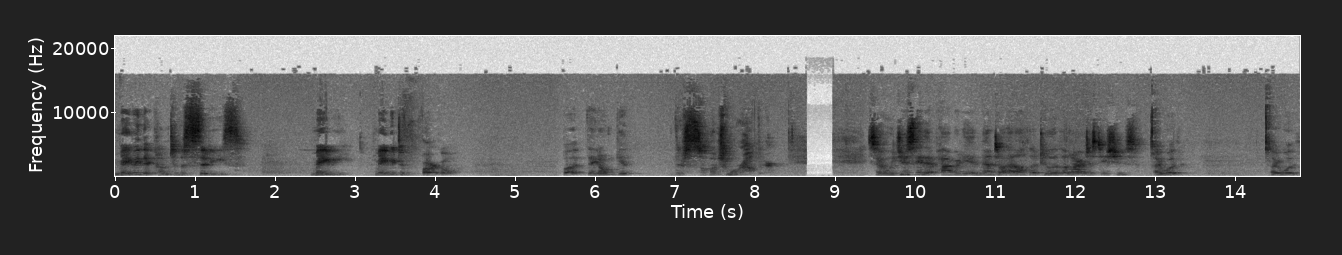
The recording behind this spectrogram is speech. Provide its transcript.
maybe they come to the cities, maybe, maybe to Fargo, but they don't get. There's so much more out there. So, would you say that poverty and mental health are two of the largest issues? I would. I would.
